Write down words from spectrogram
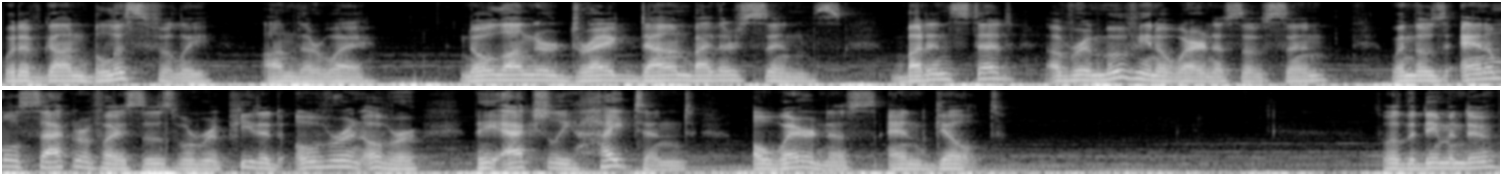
would have gone blissfully on their way, no longer dragged down by their sins, but instead of removing awareness of sin, when those animal sacrifices were repeated over and over, they actually heightened awareness and guilt. So, what did the demon do?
